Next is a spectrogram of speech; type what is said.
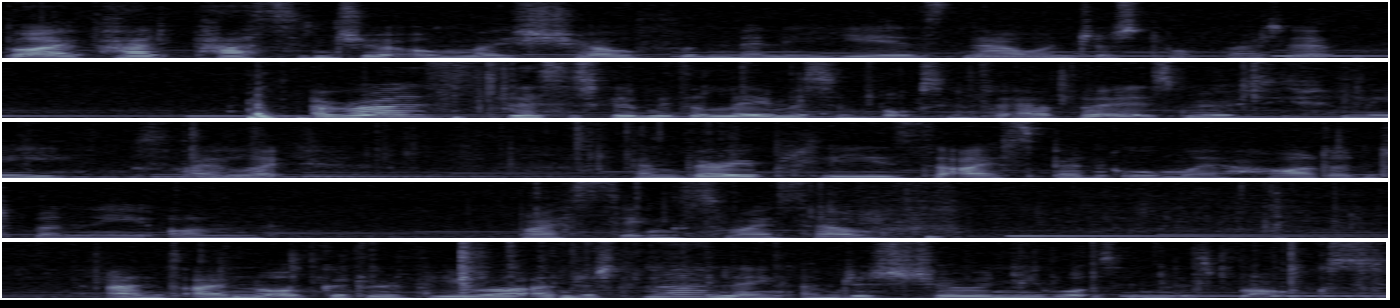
but I've had Passenger on my shelf for many years now and just not read it. I realise this is going to be the lamest unboxing forever, it's mostly for me because I like I'm very pleased that I spent all my hard-earned money on nice things for myself and I'm not a good reviewer, I'm just learning, I'm just showing you what's in this box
